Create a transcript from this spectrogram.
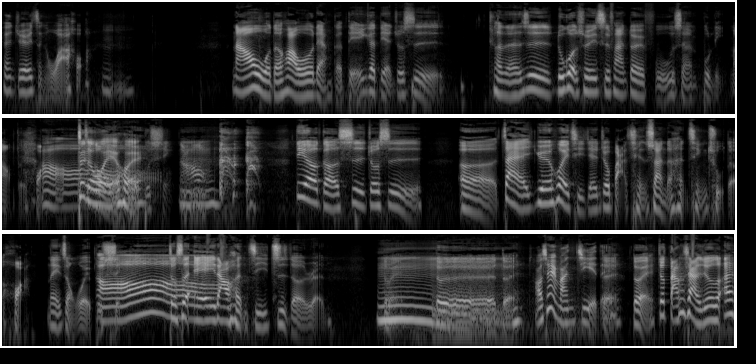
可能觉得整个挖花。嗯。然后我的话，我有两个点，一个点就是可能是如果出去吃饭对服务生不礼貌的话，哦这个我也会不行。然后嗯第二个是就是呃，在约会期间就把钱算得很清楚的话，那种我也不行，哦就是 A A 到很极致的人。对对对对对好像也蛮解的。对对，就当下你就说，哎，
